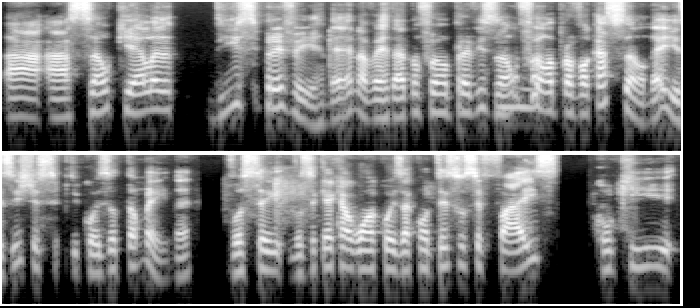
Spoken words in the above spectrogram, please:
a, a ação que ela disse prever, né? Na verdade, não foi uma previsão, uhum. foi uma provocação, né? E existe esse tipo de coisa também, né? Você, você quer que alguma coisa aconteça, você faz com que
